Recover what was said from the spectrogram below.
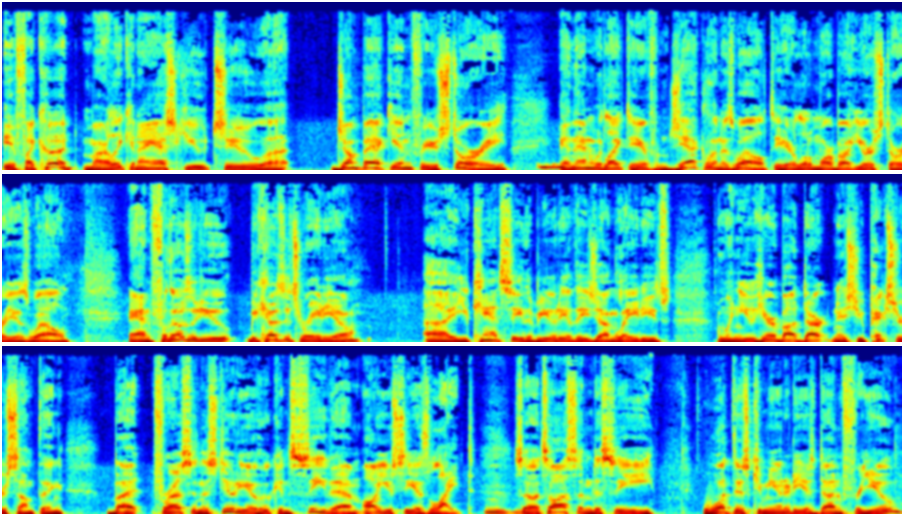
if I could, Marley, can I ask you to uh, jump back in for your story, and then would like to hear from Jacqueline as well to hear a little more about your story as well. And for those of you, because it's radio, uh, you can't see the beauty of these young ladies. When you hear about darkness, you picture something. But for us in the studio who can see them, all you see is light. Mm-hmm. So it's awesome to see what this community has done for you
